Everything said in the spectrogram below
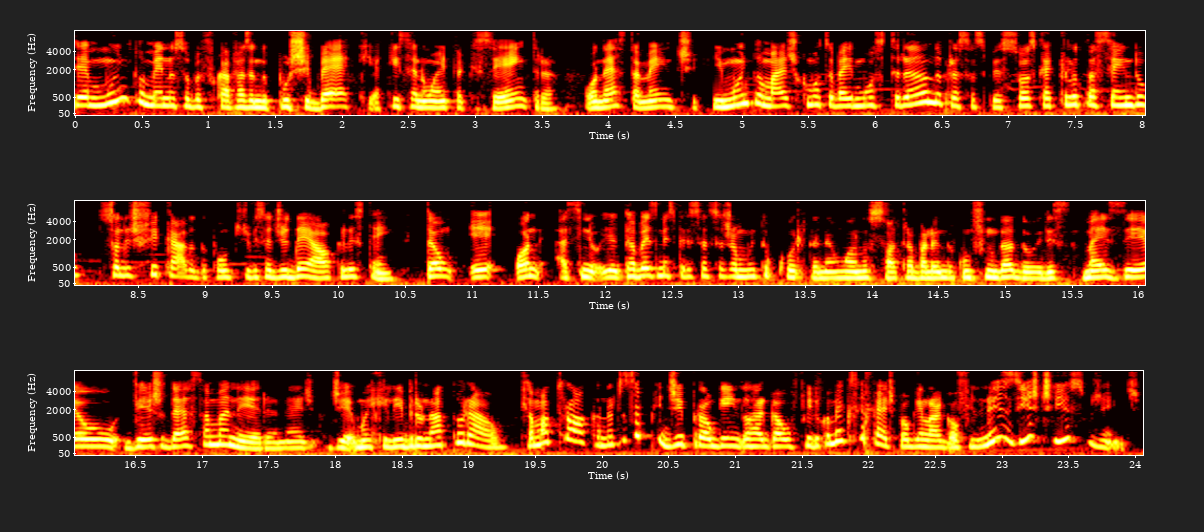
ter muito menos sobre ficar fazendo pushback, aqui você não entra, aqui você entra, honestamente, e muito mais de como você vai mostrando para essas pessoas que aquilo está sendo solidificado do ponto de vista de ideal que eles têm. Então, e, assim, eu, talvez minha experiência seja muito curta, né, um ano só trabalhando com fundadores, mas eu vejo dessa maneira, né, de, de um equilíbrio natural, que é uma troca. Não adianta você pedir para alguém largar o filho. Como é que você pede para alguém largar o filho? Não existe isso, gente.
